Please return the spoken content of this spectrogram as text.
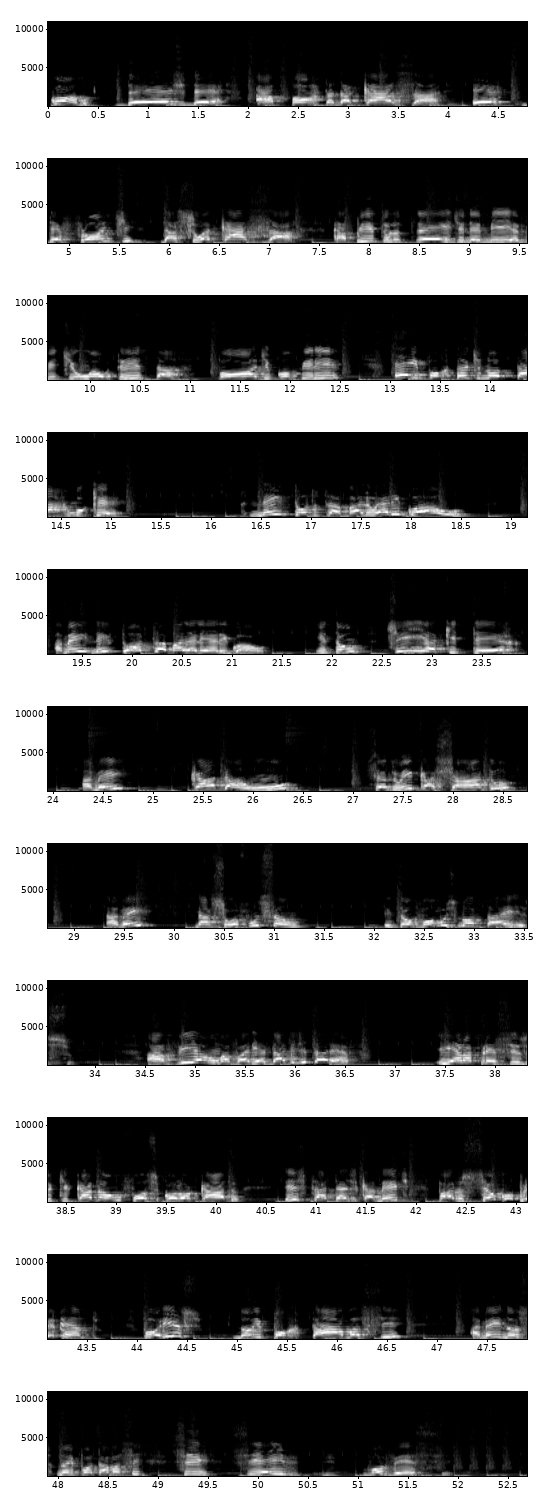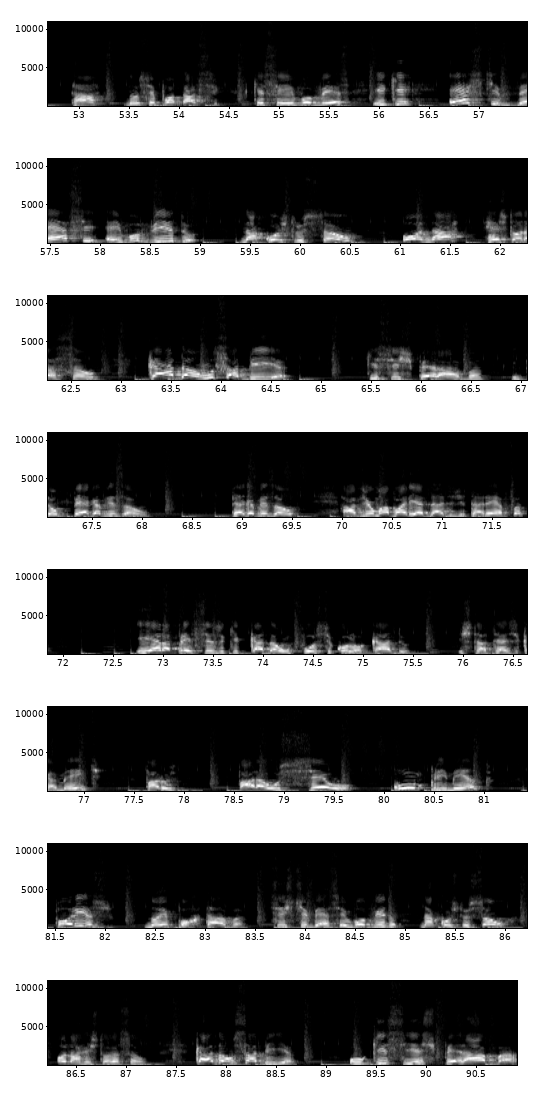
Como? Desde a porta da casa e de frente da sua casa. Capítulo 3 de Neemias, 21 ao 30. Pode conferir. É importante notarmos que nem todo trabalho era igual. Amém? Nem todo trabalho ali era igual. Então tinha que ter, amém? Cada um sendo encaixado, amém? Na sua função. Então vamos notar isso. Havia uma variedade de tarefas e era preciso que cada um fosse colocado estrategicamente para o seu cumprimento. Por isso, não importava se, amém? Não, não importava se, se, se envolvesse, tá? Não se importasse que se envolvesse e que estivesse envolvido na construção ou na restauração. Cada um sabia que se esperava. Então pega a visão. Pega a visão. Havia uma variedade de tarefa e era preciso que cada um fosse colocado estrategicamente para o, para o seu cumprimento. Por isso, não importava se estivesse envolvido na construção ou na restauração. Cada um sabia o que se esperava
